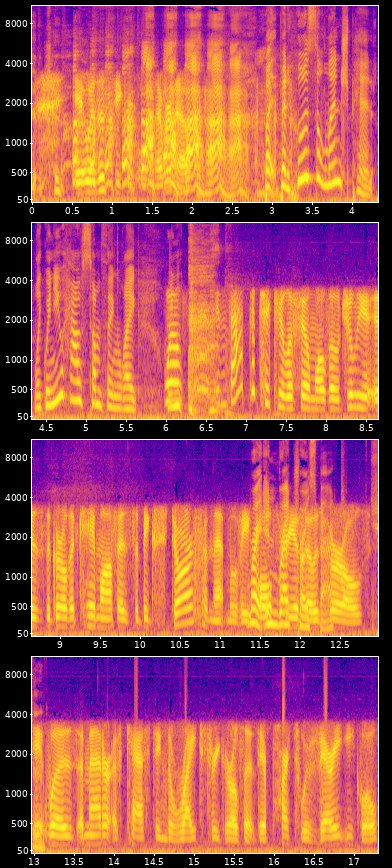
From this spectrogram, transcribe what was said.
it was a secret we'll never know But but who's the linchpin? Like when you have something like Well, in that particular film, although Julia is the girl that came off as the big star from that movie, Right, all in three of those retrospect. girls, Sure. it was a matter of casting the right three girls. Uh, Their parts were very equal.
